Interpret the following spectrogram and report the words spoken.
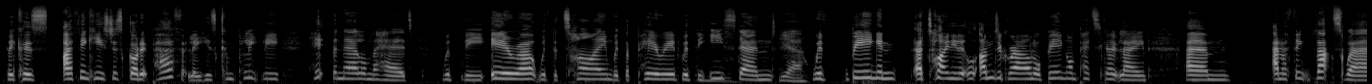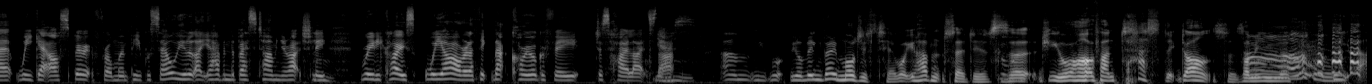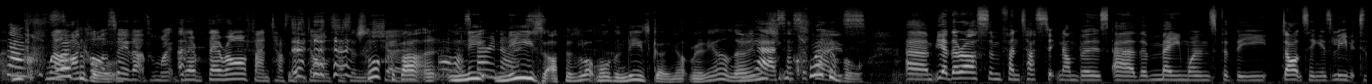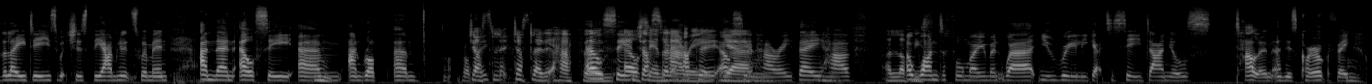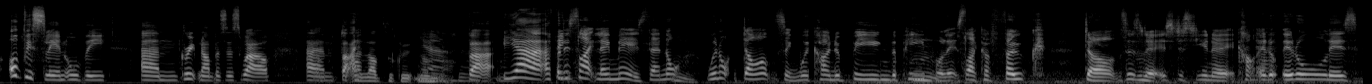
Because I think he's just got it perfectly. He's completely hit the nail on the head with the era, with the time, with the period, with the East End, Yeah. with being in a tiny little underground or being on Petticoat Lane. Um, and I think that's where we get our spirit from when people say, "Oh, you look like you're having the best time," and you're actually really close. We are, and I think that choreography just highlights that. Um, you- you're being very modest here. What you haven't said is that you are fantastic dancers. I mean, uh, incredible. well i can't say that for my there, there are fantastic dancers in the Talk show about uh, Oh, knee, nice. knees up. There's a lot more than knees going up, really, aren't there? Yes, it's I incredible. Suppose. Um, yeah, there are some fantastic numbers. Uh, the main ones for the dancing is "Leave It to the Ladies," which is the ambulance women, and then Elsie um, and Rob. Um, not just let, just let it happen Elsie and Just and Let harry Happy. Elsie yeah. and Harry. They have A a, lovely s- wonderful moment where you really get to see Daniel's talent and his choreography. Obviously, in all the um, group numbers as well. Um, but I I, love the group Yeah. numbers. but yeah, I But think it's like Les Mis. They're not. Hmm. We're not dancing. We're kind of being the people. It's like a folk dance, isn't it? It's just you know, it, can't, it, it all is.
